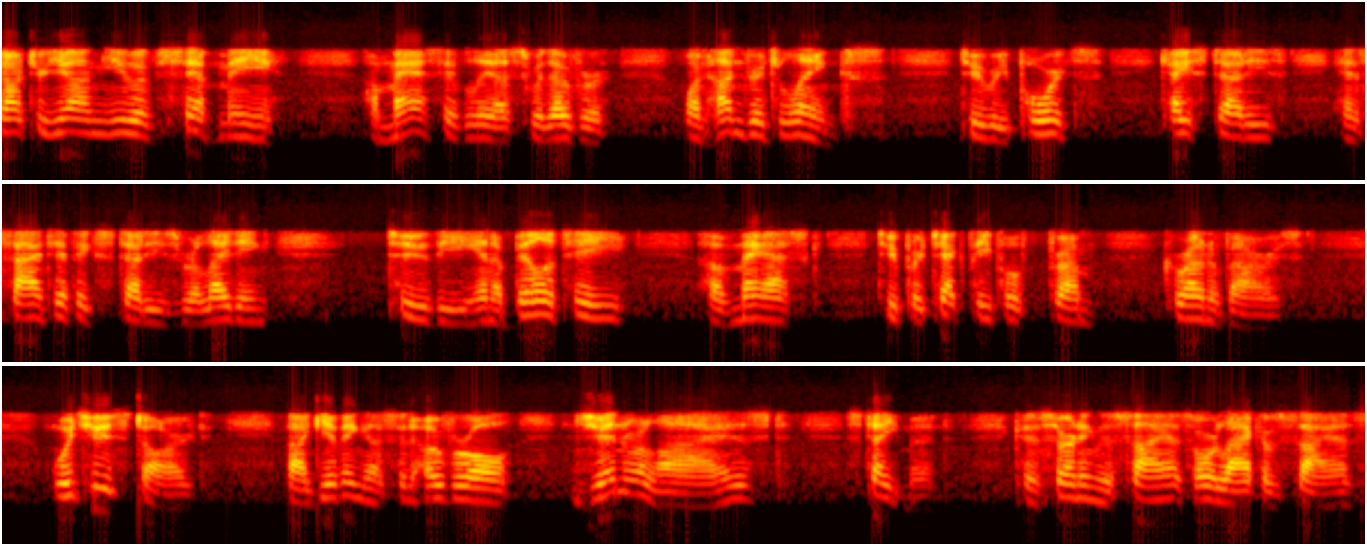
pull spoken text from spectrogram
Dr. Young, you have sent me a massive list with over 100 links to reports, case studies, and scientific studies relating to the inability of masks to protect people from coronavirus. Would you start by giving us an overall generalized statement concerning the science or lack of science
